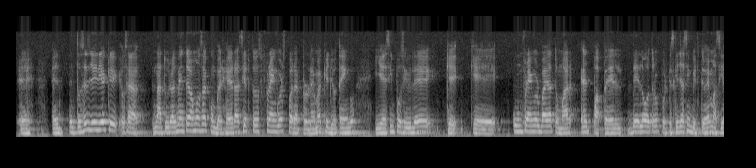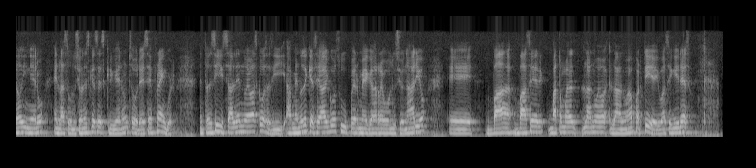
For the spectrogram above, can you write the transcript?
Eh, Entonces yo diría que, o sea, naturalmente vamos a converger a ciertos frameworks para el problema que yo tengo y es imposible que, que un framework vaya a tomar el papel del otro porque es que ya se invirtió demasiado dinero en las soluciones que se escribieron sobre ese framework. Entonces si salen nuevas cosas y a menos de que sea algo súper mega revolucionario, eh, va, va, a ser, va a tomar la nueva, la nueva partida y va a seguir eso.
